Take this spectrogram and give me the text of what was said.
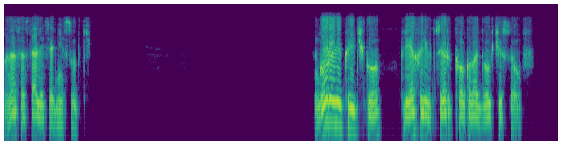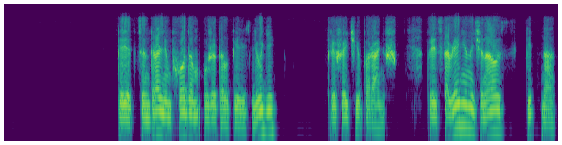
У нас остались одни сутки. Гуров и Кричко приехали в цирк около двух часов. Перед центральным входом уже толпились люди, пришедшие пораньше. Представление начиналось в 15.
